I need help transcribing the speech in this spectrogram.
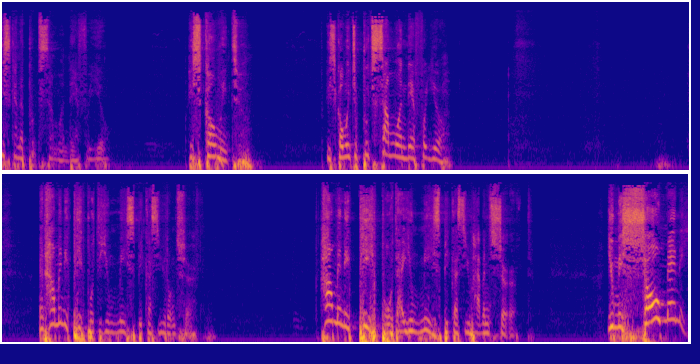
He's going to put someone there for you. He's going to. He's going to put someone there for you. And how many people do you miss because you don't serve? How many people that you miss because you haven't served? You miss so many.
